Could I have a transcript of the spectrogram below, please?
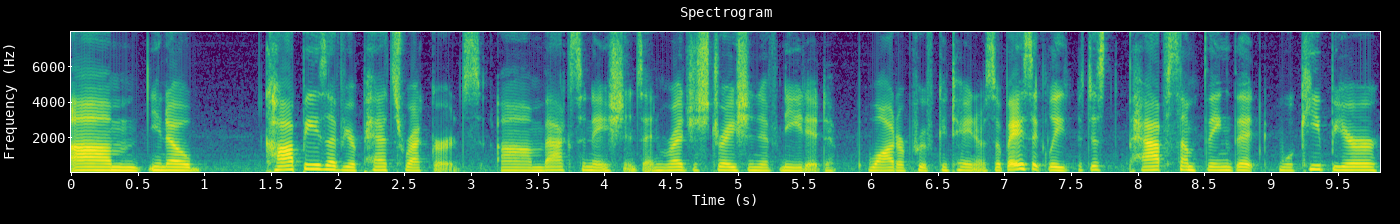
Um, you know copies of your pet's records, um, vaccinations, and registration if needed, waterproof container. So basically, just have something that will keep your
